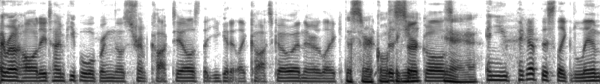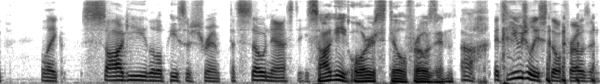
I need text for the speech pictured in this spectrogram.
around holiday time, people will bring those shrimp cocktails that you get at like Costco, and they're like the circle the thingy. circles, Yeah, yeah. and you pick up this like limp, like soggy little piece of shrimp that's so nasty. Soggy or still frozen. Ugh, it's usually still frozen.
